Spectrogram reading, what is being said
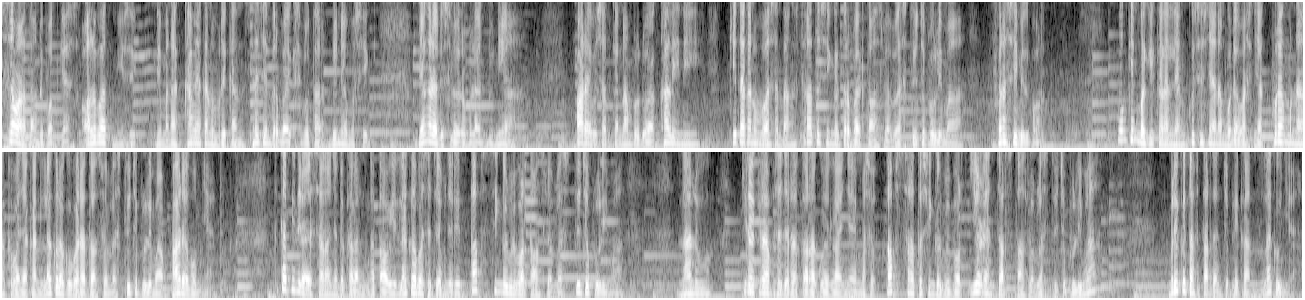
Selamat datang di podcast All About Music, di mana kami akan memberikan sajian terbaik seputar dunia musik yang ada di seluruh bulan dunia. Pada episode ke-62 kali ini, kita akan membahas tentang 100 single terbaik tahun 1975 versi Billboard. Mungkin bagi kalian yang khususnya anak muda pastinya kurang mengenal kebanyakan lagu-lagu pada tahun 1975 pada umumnya. Tetapi tidak ada salahnya untuk kalian mengetahui lagu apa saja menjadi top single Billboard tahun 1975 Lalu, kira-kira apa saja daftar lagu lainnya yang masuk top 100 single Billboard Year End Charts tahun 1975? Berikut daftar dan cuplikan lagunya.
